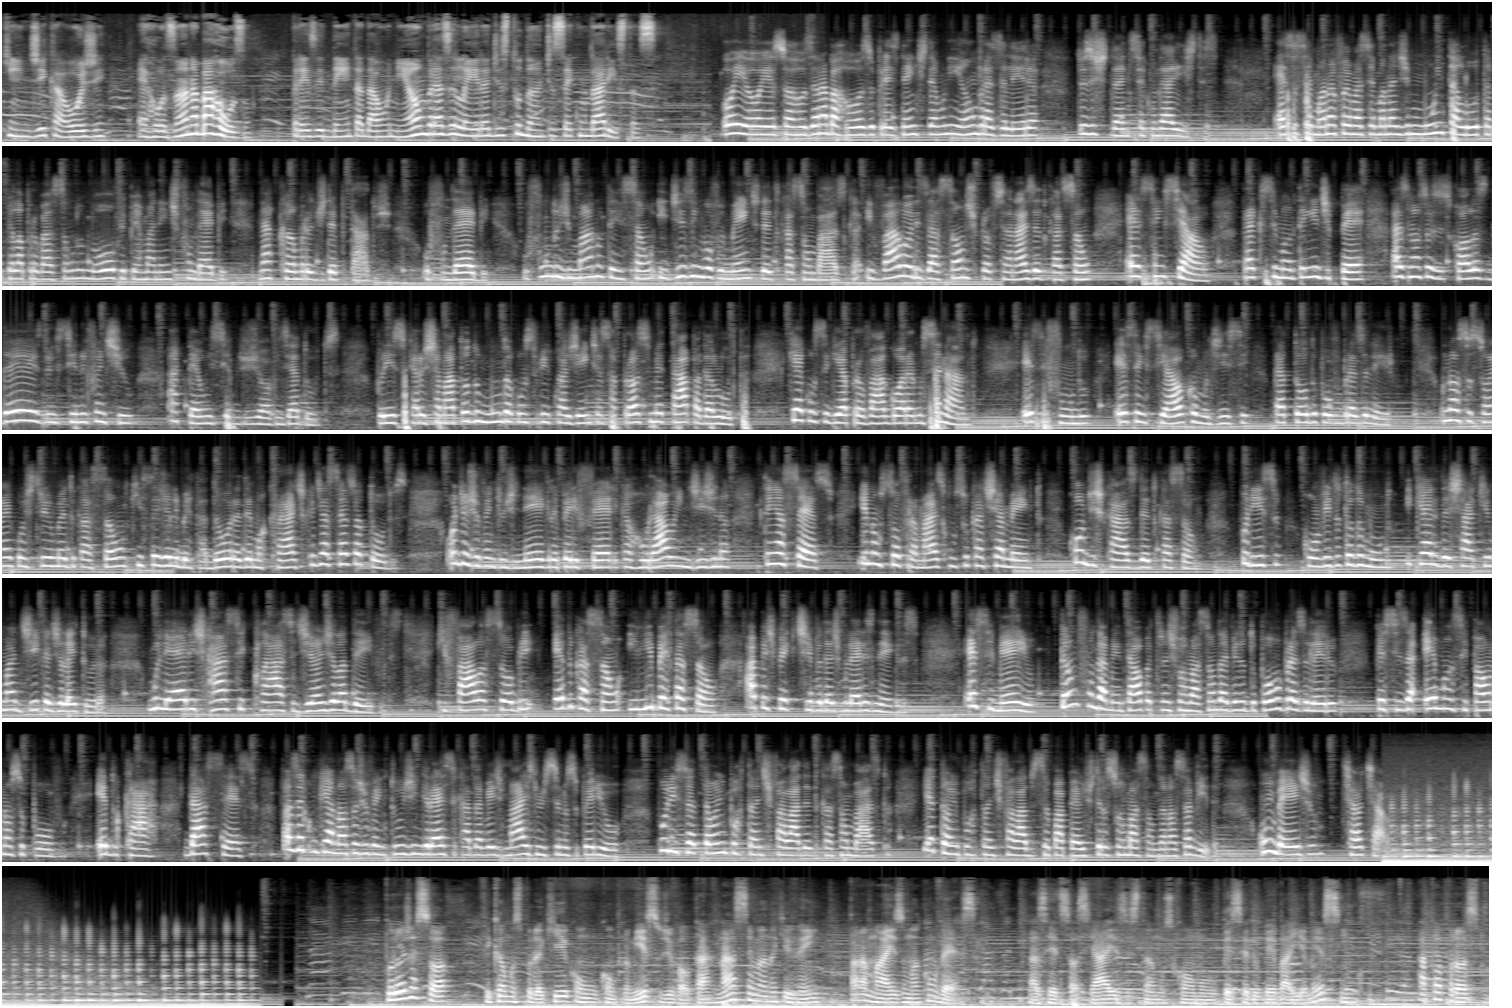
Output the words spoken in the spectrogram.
Quem indica hoje é Rosana Barroso, presidenta da União Brasileira de Estudantes Secundaristas. Oi, oi, eu sou a Rosana Barroso, presidente da União Brasileira dos Estudantes Secundaristas. Essa semana foi uma semana de muita luta pela aprovação do novo e permanente Fundeb na Câmara dos Deputados. O Fundeb, o Fundo de Manutenção e Desenvolvimento da Educação Básica e Valorização dos Profissionais da Educação, é essencial para que se mantenha de pé as nossas escolas desde o ensino infantil até o ensino de jovens e adultos. Por isso, quero chamar todo mundo a construir com a gente essa próxima etapa da luta, que é conseguir aprovar agora no Senado. Esse fundo, essencial, como disse, para todo o povo brasileiro. O nosso sonho é construir uma educação que seja libertadora, democrática, de acesso a todos, onde a juventude negra, periférica, rural e indígena tenha acesso e não sofra mais com sucateamento, com descaso da educação. Por isso, convido todo mundo e quero deixar aqui uma dica de leitura: Mulheres, Raça e Classe, de Angela Davis, que fala sobre educação e libertação, a perspectiva das mulheres negras. Esse meio, tão fundamental para a transformação da vida do povo brasileiro, precisa emancipar o nosso povo, educar, dar acesso, fazer com que a nossa juventude ingresse cada vez mais no ensino superior. Por isso é tão importante falar da educação básica e é tão importante falar do seu papel de transformação da nossa vida. Um beijo, tchau, tchau. Por hoje é só. Ficamos por aqui com o compromisso de voltar na semana que vem para mais uma conversa. Nas redes sociais estamos como PCdoB Bahia 65. Até a próxima.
